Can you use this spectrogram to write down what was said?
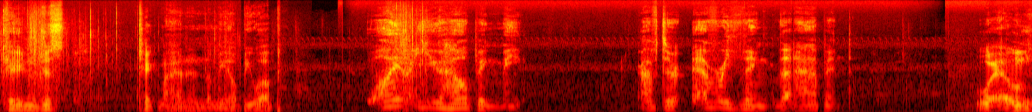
Keaton, just take my hand and let me help you up. Why are you helping me? After everything that happened. Well,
